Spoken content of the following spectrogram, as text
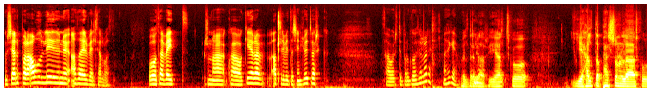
Þú sér bara á liðinu að það er vel þjálfað. Og það veit svona hvað á að gera, allir vita sín hlutverk. Þá ertu bara góð þjálfari, með það ekki? Vel dreinar, ég held sko ég held að persónulega sko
